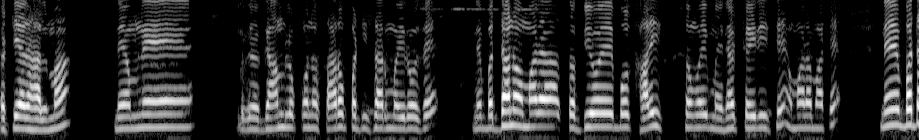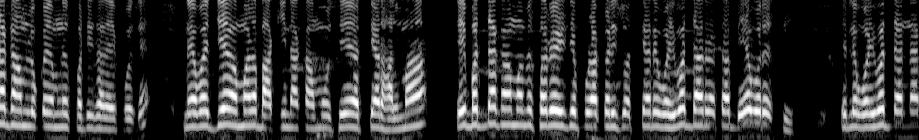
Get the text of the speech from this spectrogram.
અત્યારે હાલમાં. ને અમને ગામ લોકોનો સારો પ્રતિસાદ મળ્યો છે. ને બધાનો અમારા સભ્યોએ બહુ ખાલી સમય મહેનત કરી છે અમારા માટે. ને બધા ગામ લોકોએ અમને પ્રતિસાદ આપ્યો છે. ને હવે જે અમારા બાકીના કામો છે અત્યારે હાલમાં એ બધા કામ અમે સરળ રીતે પૂરા કરીશું. અત્યારે વહીવટદાર હતા બે વર્ષથી. એટલે વહીવટદારના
